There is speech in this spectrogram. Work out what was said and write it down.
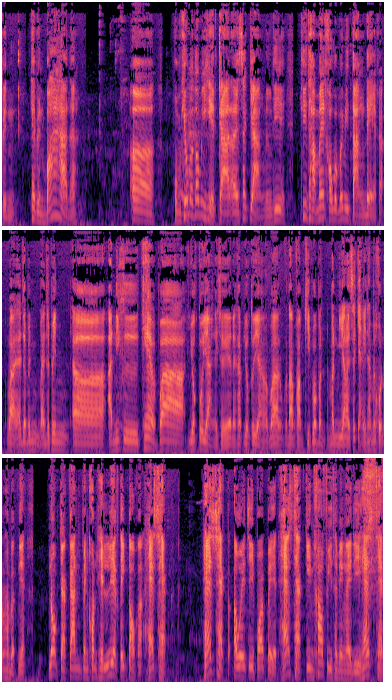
เป็นแกเป็นบ้านะ เออ ผมคิดว่ามันต้องมีเหตุการณ์อะไรสักอย่างหนึ่งที่ที่ทำให้เขาแบบไม่มีตังค์แดกอะว่าอาจจะเป็นอาจจะเป็นเอ่ออันนี้คือแค่แบบว่ายกตัวอย่างเฉยๆนะครับ ยกตัวอย่างแบบว่าตามความคิดว่ามันมันมีอะไรสักอย่างที่ทำให้คนต้องทำแบบเนี้ยนอกจากการเป็นคอนเทนต์เรียก t ิ k t o k อะแฮชแท็กแฮชแท็กเอาเวจีปอยเปดแฮชแท็กกินข้าวฟรีทำยังไงดีแฮชแท็ก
